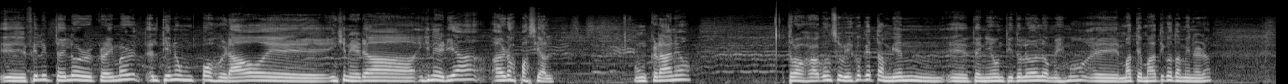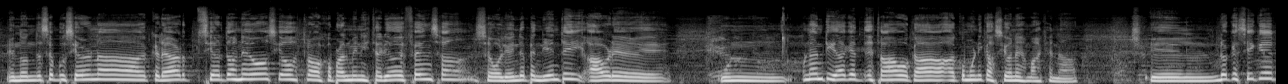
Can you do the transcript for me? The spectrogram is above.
eh, Philip Taylor Kramer, él tiene un posgrado de ingeniería, ingeniería aeroespacial, un cráneo. Trabajaba con su viejo que también eh, tenía un título de lo mismo, eh, matemático también era, en donde se pusieron a crear ciertos negocios, trabajó para el Ministerio de Defensa, se volvió independiente y abre un- una entidad que estaba abocada a comunicaciones más que nada. El- lo que sí que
